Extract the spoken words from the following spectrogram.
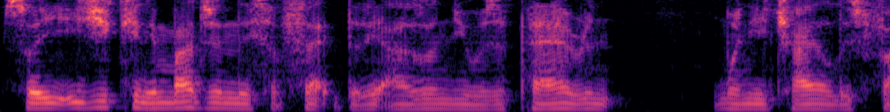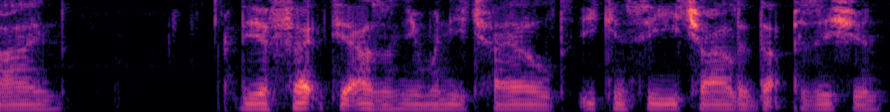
So as you can imagine this effect that it has on you as a parent when your child is fine. The effect it has on you when your child, you can see your child in that position,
